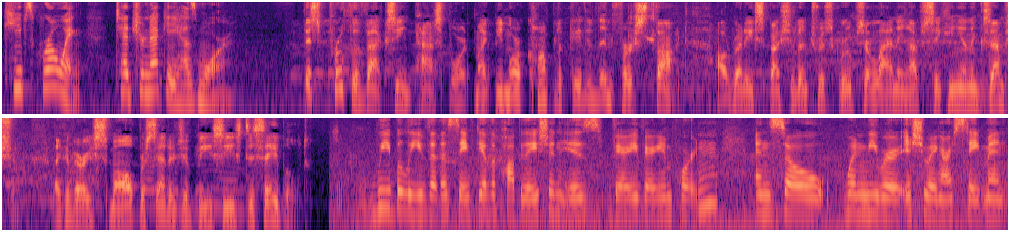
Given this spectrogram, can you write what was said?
keeps growing. Ted Chernecki has more. This proof of vaccine passport might be more complicated than first thought. Already, special interest groups are lining up seeking an exemption, like a very small percentage of BC's disabled we believe that the safety of the population is very, very important. And so when we were issuing our statement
